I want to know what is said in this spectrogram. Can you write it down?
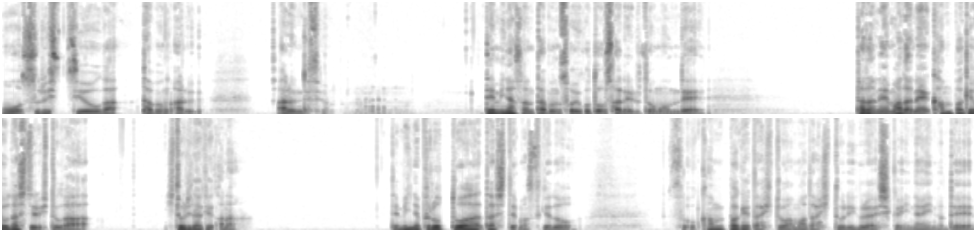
をする必要が多分ある、あるんですよ。で、皆さん多分そういうことをされると思うんで、ただね、まだね、カンパケを出してる人が一人だけかな。で、みんなプロットは出してますけど、そう、カンパけた人はまだ一人ぐらいしかいないので、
